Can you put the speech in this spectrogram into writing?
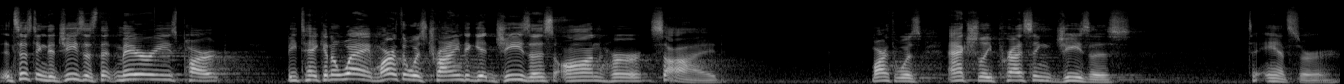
insisting to Jesus that Mary's part be taken away. Martha was trying to get Jesus on her side. Martha was actually pressing Jesus to answer.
